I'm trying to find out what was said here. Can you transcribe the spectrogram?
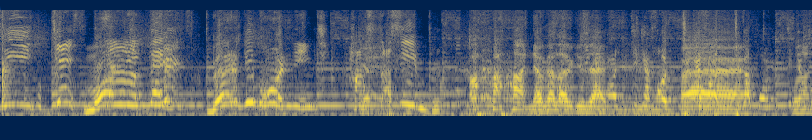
gideceğiz. Morningler, birdie morning. Hastasıyım. ne kadar güzel. Ee, Ulan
